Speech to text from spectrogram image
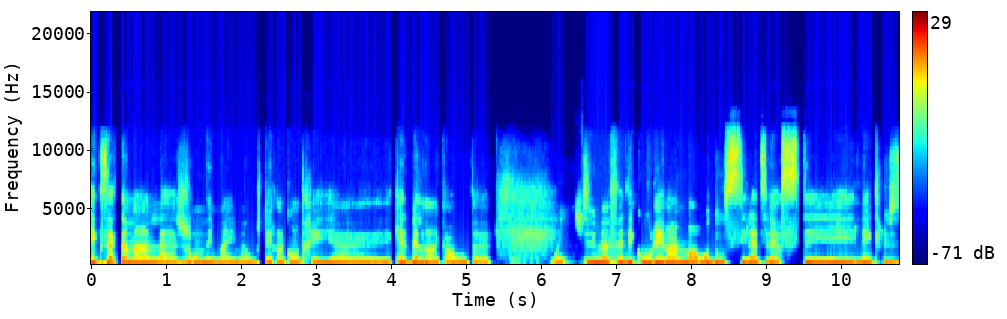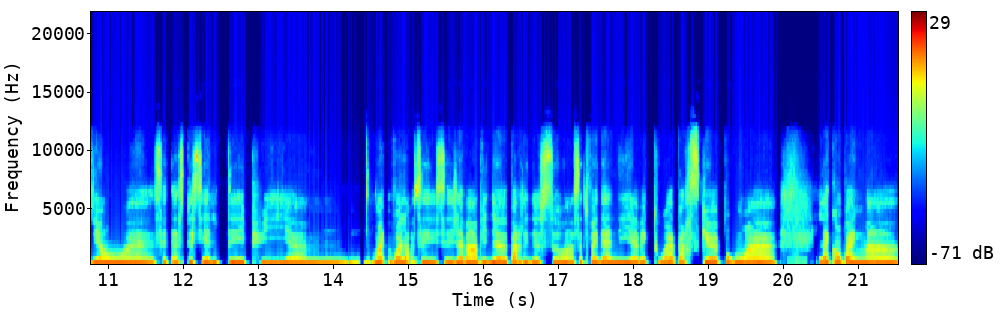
exactement la journée même où je t'ai rencontré. Euh, quelle belle rencontre. Tu me fais découvrir un monde aussi, la diversité et l'inclusion, euh, c'est ta spécialité. Puis, euh, ouais, voilà, c'est, j'avais envie de parler de ça en cette fin d'année avec toi parce que pour moi, l'accompagnement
